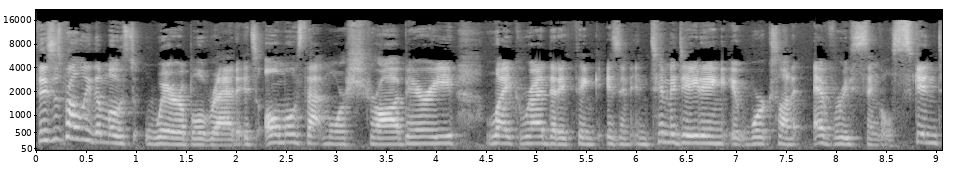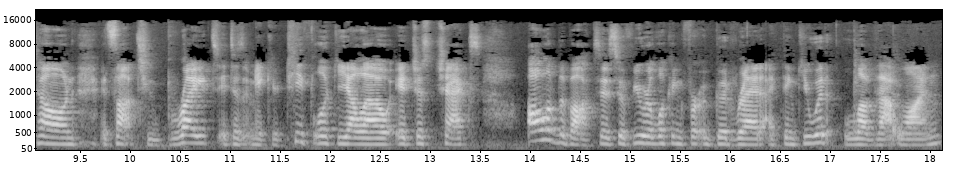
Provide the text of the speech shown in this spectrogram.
This is probably the most wearable red. It's almost that more strawberry-like red that I think isn't intimidating. It works on every single skin tone. It's not too bright. It doesn't make your teeth look yellow. It just checks all of the boxes. So if you were looking for a good red, I think you would love that one.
